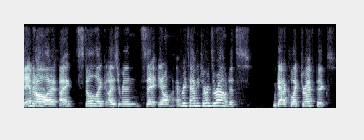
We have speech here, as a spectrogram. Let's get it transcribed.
damn it all, I, I still like Yzerman say, you know, every time he turns around, it's we got to collect draft picks.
